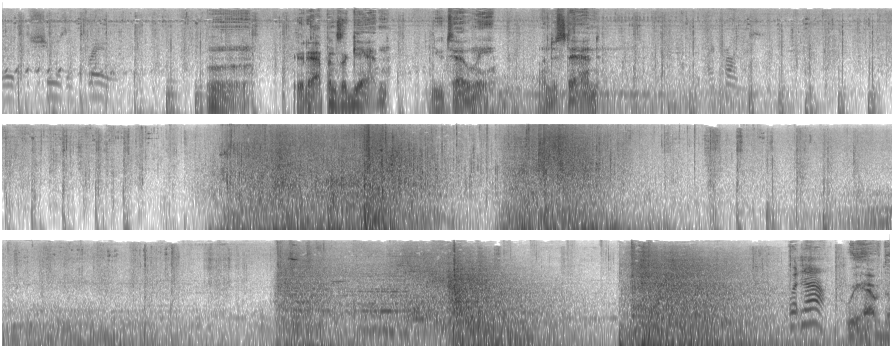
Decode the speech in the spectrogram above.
what she was afraid of. Hmm. It happens again. You tell me. Understand? I promise. What now? We have the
